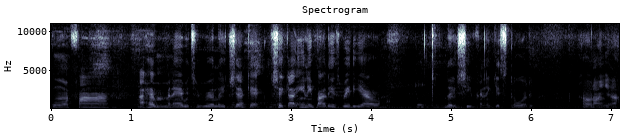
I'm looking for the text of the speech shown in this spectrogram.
going fine. I haven't been able to really check it, check out anybody's video Look, she finna get started. Hold on, y'all.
